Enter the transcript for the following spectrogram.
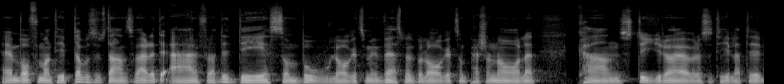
eh, varför man tittar på substansvärdet, det är för att det är det som bolaget, som investmentbolaget, som personalen kan styra över och se till att det eh,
